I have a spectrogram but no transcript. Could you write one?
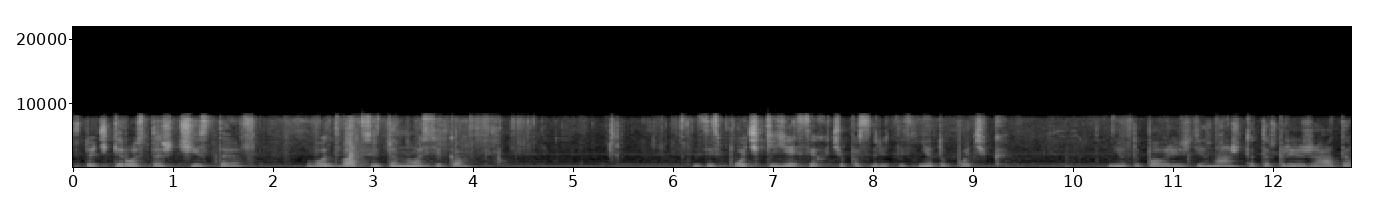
С точки роста чистая. Вот два цветоносика. Здесь почки есть, я хочу посмотреть. Здесь нету почек. Нету повреждена, что-то прижата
